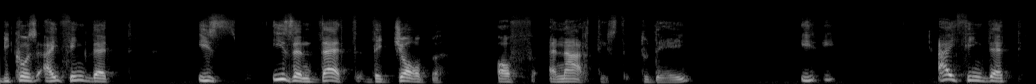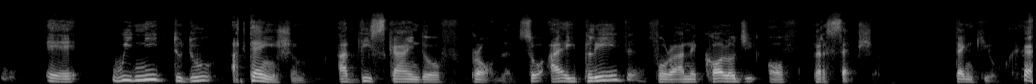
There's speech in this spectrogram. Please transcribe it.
because I think that is, isn't that the job of an artist today? I think that uh, we need to do attention at this kind of problem. So I plead for an ecology of perception. Thank you. uh,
